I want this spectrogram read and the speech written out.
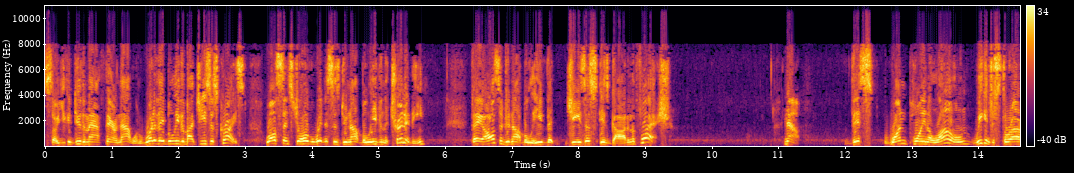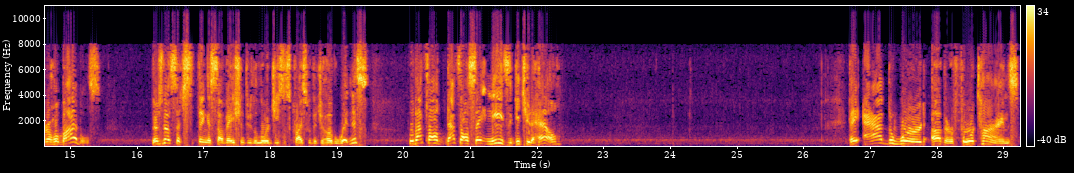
So you can do the math there on that one. What do they believe about Jesus Christ? Well, since Jehovah Witnesses do not believe in the Trinity, they also do not believe that Jesus is God in the flesh. Now, this one point alone, we can just throw out our whole Bibles. There's no such thing as salvation through the Lord Jesus Christ with a Jehovah Witness. Well, that's all that's all Satan needs to get you to hell. They add the word other four times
